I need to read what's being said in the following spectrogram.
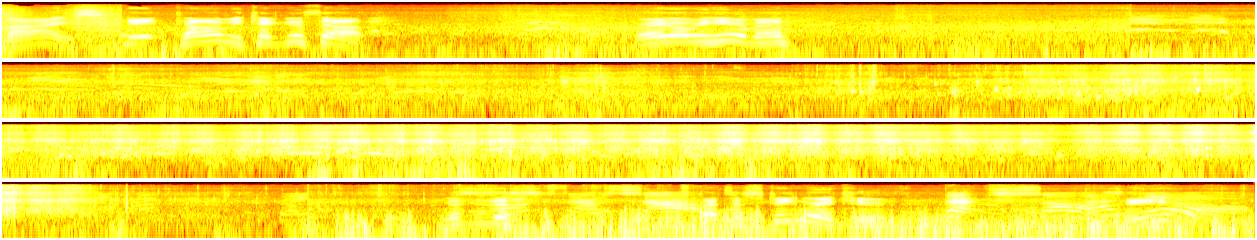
Nice. Tommy, check this out. Right over here, man. This is a, That's s- that's a stingray tooth. That's so See? cool.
